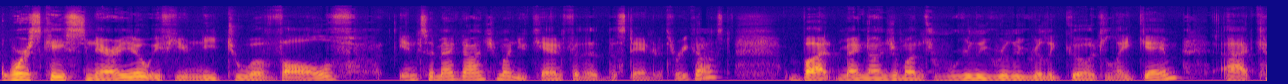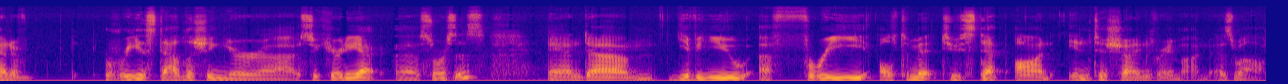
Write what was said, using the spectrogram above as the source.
Worst case scenario, if you need to evolve into MagnaAngemon, you can for the, the standard 3 cost, but MagnaAngemon's really, really, really good late game at kind of reestablishing your uh, security uh, sources and um, giving you a free ultimate to step on into Shine Greymon as well.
